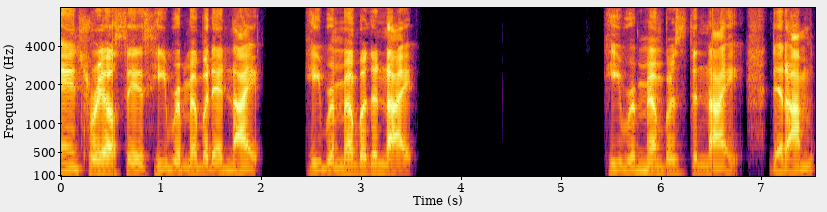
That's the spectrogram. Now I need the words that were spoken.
And Trail says he remember that night. He remember the night. He remembers the night that I'm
